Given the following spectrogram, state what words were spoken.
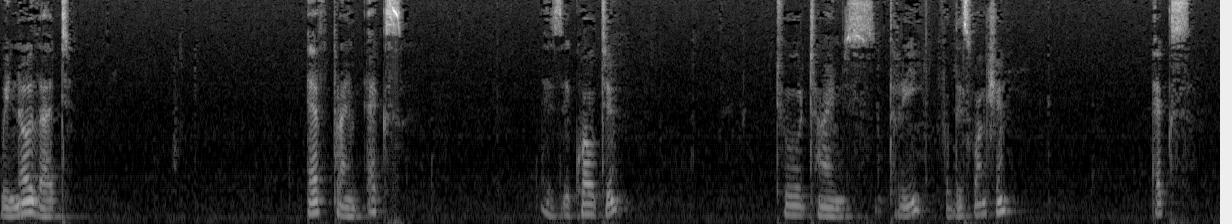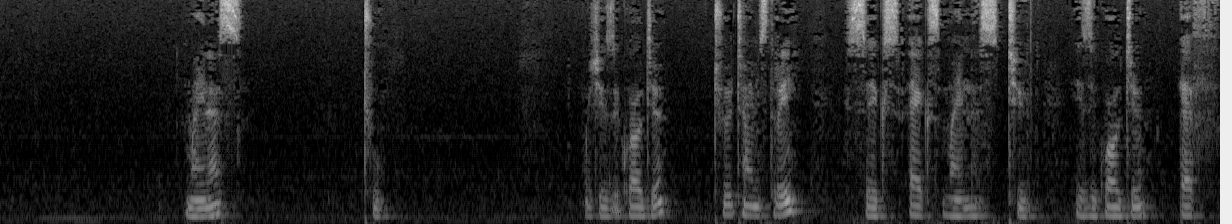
we know that f prime x is equal to 2 times 3 for this function. X minus 2 which is equal to 2 times 3 6x minus 2 is equal to f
